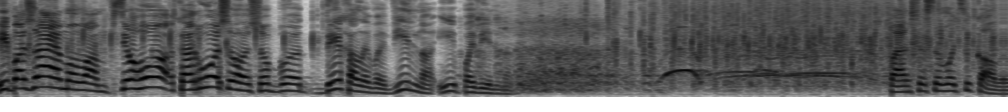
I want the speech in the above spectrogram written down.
І бажаємо вам всього хорошого, щоб е, дихали ви вільно і повільно. Перше село цікаве.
